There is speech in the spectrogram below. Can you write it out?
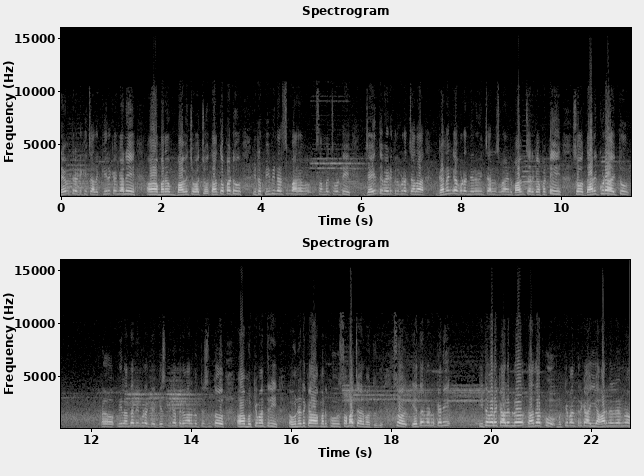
రేవంత్ రెడ్డికి చాలా కీలకంగానే మనం భావించవచ్చు. దాంతోపాటు ఇటు పివి నరసింహారావు సంబంధించినటువంటి జయంతి వేడుకలు కూడా చాలా ఘనంగా కూడా నిర్వహించాలని కూడా ఆయన భావించారు కాబట్టి సో దానికి కూడా ఇటు వీళ్ళందరినీ కూడా గెస్ట్గా పిలవాలనే ఉద్దేశంతో ముఖ్యమంత్రి ఉన్నట్టుగా మనకు సమాచారం అవుతుంది. సో ఏదైనా కానీ ఇటీవల కాలంలో దాదాపు ముఖ్యమంత్రిగా ఈ ఆరు నెలలను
